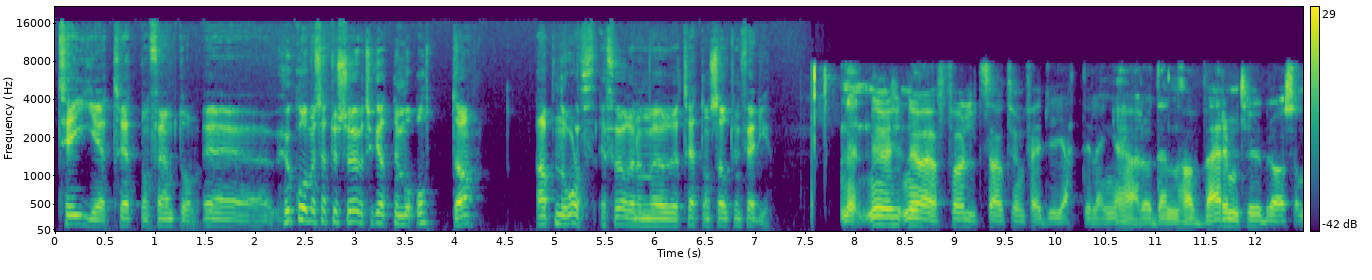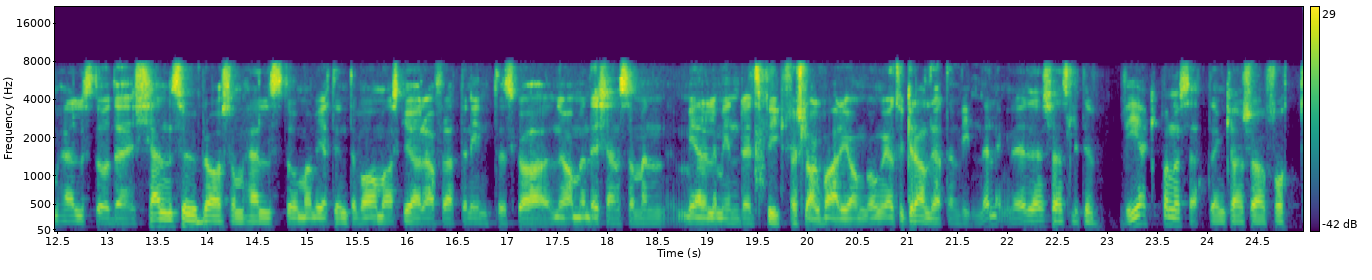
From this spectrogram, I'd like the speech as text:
10, 13, 15. Eh, hur kommer det sig att du så övertygad att nummer 8 Up North är före nummer 13 Southwind Fedji? Nu, nu, har jag följt Southern Fedji jättelänge här och den har värmt hur bra som helst och den känns hur bra som helst och man vet inte vad man ska göra för att den inte ska... Ja, men det känns som en mer eller mindre ett spikförslag varje omgång och jag tycker aldrig att den vinner längre. Den känns lite vek på något sätt. Den kanske har fått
